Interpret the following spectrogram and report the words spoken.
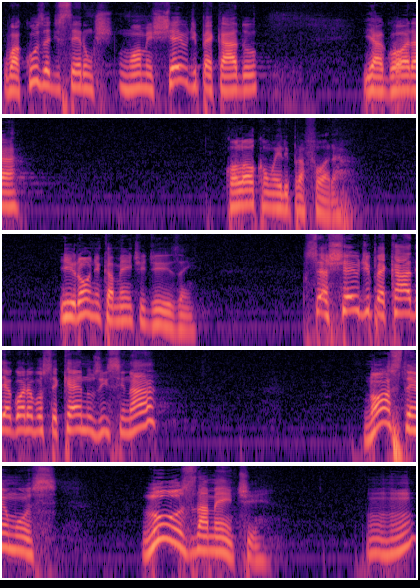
o acusa de ser um, um homem cheio de pecado, e agora colocam ele para fora. Ironicamente dizem: Você é cheio de pecado e agora você quer nos ensinar? Nós temos luz na mente. Uhum.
